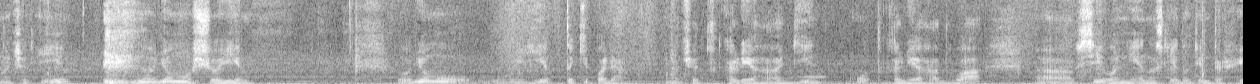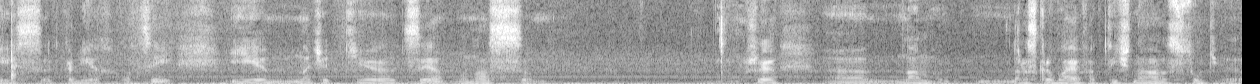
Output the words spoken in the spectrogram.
Значить, і в ньому що є? В ньому є такі поля. Значить, колега 1, от колега 2. а, Всі вони наслідують інтерфейс колег оцей. І значить, е, це у нас вже е, нам розкриває фактично суть е,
